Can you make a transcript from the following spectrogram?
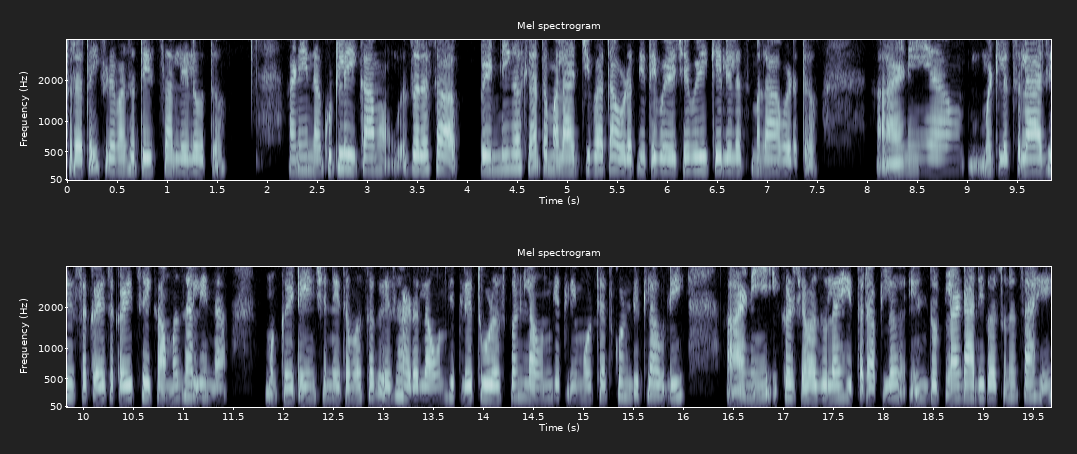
तर आता इकडे माझं तेच चाललेलं होतं. आणि ना कुठलंही काम जर असं पेंडिंग असला तर मला अजिबात आवडत नाही. ते वेळेच्या वेळी केलेलंच मला आवडतं. आणि म्हटलं चला आज हे सकाळी सकाळीच हे कामं झाली ना मग काही टेन्शन नाही. तर मग सगळे झाडं लावून घेतले तुळस पण लावून घेतली मोठ्याच कुंडीत लावली. आणि इकडच्या बाजूला हे तर आपलं इंडोर प्लांट आधीपासूनच आहे.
